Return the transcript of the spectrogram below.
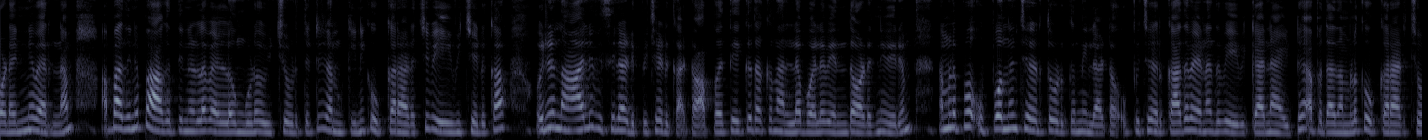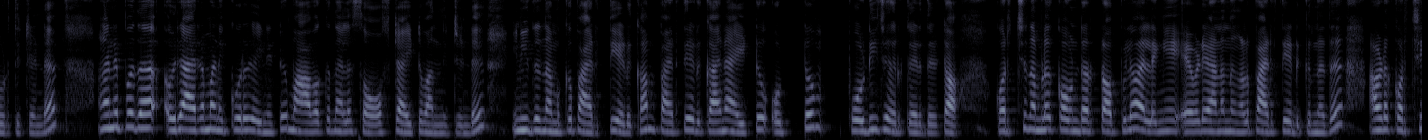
ഉടഞ്ഞ് വരണം. അപ്പോൾ അതിന് പാകത്തിന് പാകത്തിനുള്ള വെള്ളവും കൂടെ ഒഴിച്ചു കൊടുത്തിട്ട് നമുക്കിനി കുക്കർ അടച്ച് വേവിച്ചെടുക്കാം. ഒരു നാല് വിസിൽ അടുപ്പിച്ചെടുക്കാം കേട്ടോ അപ്പോഴത്തേക്ക് ഇതൊക്കെ നല്ലപോലെ വെന്ത് ഉടഞ്ഞു വരും. നമ്മളിപ്പോൾ ഉപ്പൊന്നും ചേർത്ത് കൊടുക്കുന്നില്ല കേട്ടോ ഉപ്പ് ചേർക്കാതെ വേണം അത് വേവിക്കാനായിട്ട്. അപ്പോൾ ഇതാ നമ്മൾ കുക്കർ അടച്ചു കൊടുത്തിട്ടുണ്ട്. അങ്ങനെ ഇപ്പോൾ ഇത് ഒരു അരമണിക്കൂർ കഴിഞ്ഞിട്ട് മാവൊക്കെ നല്ല സോഫ്റ്റ് ആയിട്ട് വന്നിട്ടുണ്ട്. ഇനി ഇത് നമുക്ക് പരത്തിയെടുക്കാം. പരത്തിയെടുക്കാനായിട്ട് ഒട്ടും പൊടി ചേർക്കരുത് കേട്ടോ. കുറച്ച് നമ്മൾ കൗണ്ടർ ടോപ്പിലോ അല്ലെങ്കിൽ എവിടെയാണോ നിങ്ങൾ പരത്തി എടുക്കുന്നത് അവിടെ കുറച്ച്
